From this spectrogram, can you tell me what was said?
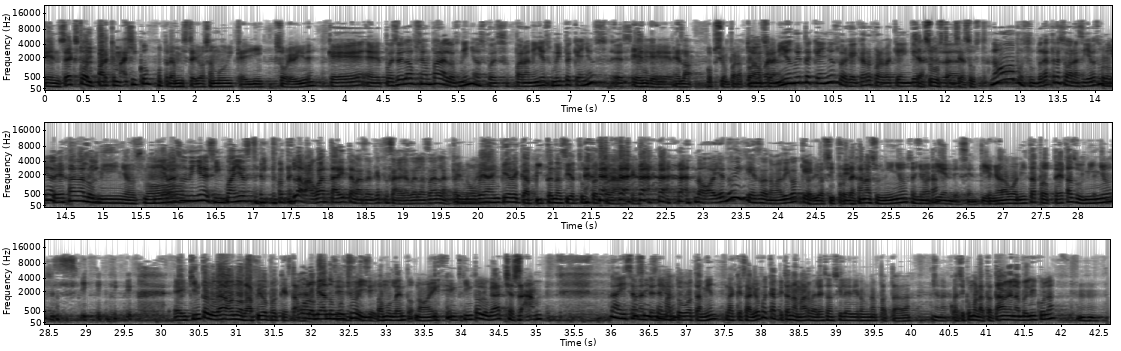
En sexto, El Parque Mágico, otra misteriosa movie que ahí sobrevive. Que eh, pues es la opción para los niños, pues para niños muy pequeños. Es, Endgame eh, es la opción para todos. no, para niños muy pequeños, porque hay que recordar que Endgame... Se asustan, se asustan. No, pues dura tres horas. Si llevas un niño... Protejan a los sí. niños, no. Si llevas un niño de cinco años, te- no te la va a aguantar y te va a hacer que te salgas de la sala. Que no bueno. vean que decapitan a ciertos personajes. no, yo no dije eso, nomás digo que... Pero Dios, si protejan a sus niños, señora. Se entiende, se entiende. Señora bonita, proteja a sus niños. En quinto lugar, vámonos rápido porque estamos bromeando Sí, mucho sí, y sí. vamos lento. No, en quinto lugar, Shazam. Ahí se, Pues se mantuvo también. La que salió fue Capitana Marvel, esa sí le dieron una patada. Así como la trataron en la película,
